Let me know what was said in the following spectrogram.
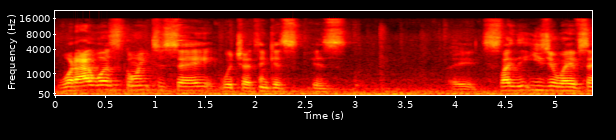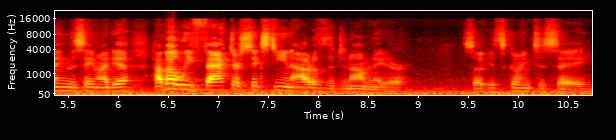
What I was going to say, which I think is is a slightly easier way of saying the same idea. How about we factor 16 out of the denominator? So it's going to say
